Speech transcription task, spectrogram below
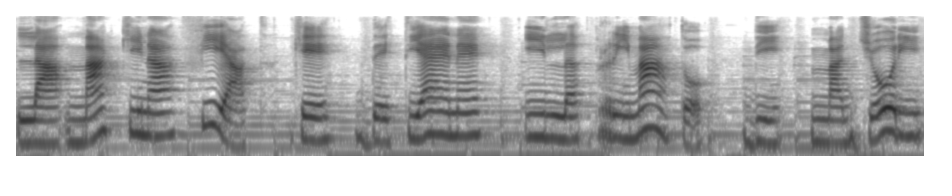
la macchina Fiat che detiene il primato di maggiori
